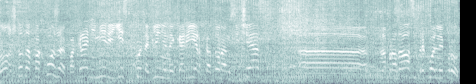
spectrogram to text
Но что-то похожее, по крайней мере, есть какой-то глиняный карьер, в котором сейчас э, образовался прикольный пруд.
